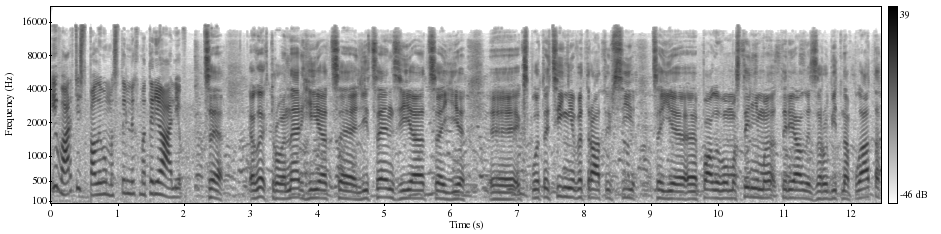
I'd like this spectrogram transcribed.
і вартість паливомастильних матеріалів. Це електроенергія, це ліцензія, це є е, експлуатаційні витрати. Всі це є е, паливо-мастильні матеріали, заробітна плата.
